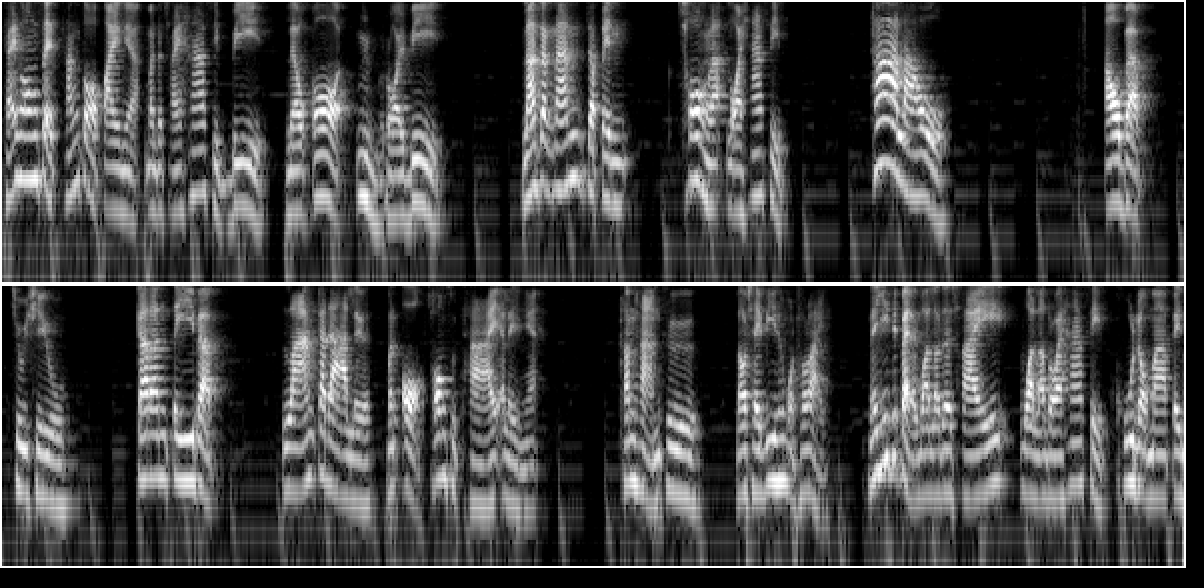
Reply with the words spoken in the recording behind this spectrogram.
ใช้ทองเสร็จครั้งต่อไปเนี่ยมันจะใช้ 50 บี้แล้วก็ 100 บี้ หลังจากนั้นจะเป็นช่องละ 150 ถ้าเราเอาแบบชิวๆการันตีแบบล้างกระดานเลย มันออกช่องสุดท้ายอะไรอย่างเงี้ยคำถามคือเราใช้บี้ทั้งหมดเท่าไหร่ ใน 28 วันเราจะใช้วันละ 150 คูณออกมาเป็น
